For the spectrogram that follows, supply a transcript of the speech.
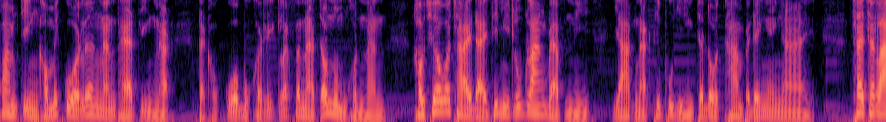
ความจริงเขาไม่กลัวเรื่องนั้นแท้จริงนัก แต่เขากลัวบุคลิกลักษณะเจ้าหนุ่มคนนั้น เขาเชื่อว่าชายใดที่มีรูปร่างแบบนี้ ยากนักที่ผู้หญิงจะโดดข้ามไปได้ง่าย ๆ ชายชรา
